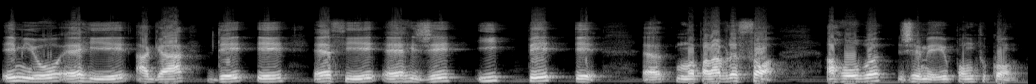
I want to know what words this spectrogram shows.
M-O-R-E-H-D-E-S-E-R-G-I pe, é uma palavra só, arroba gmail.com.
